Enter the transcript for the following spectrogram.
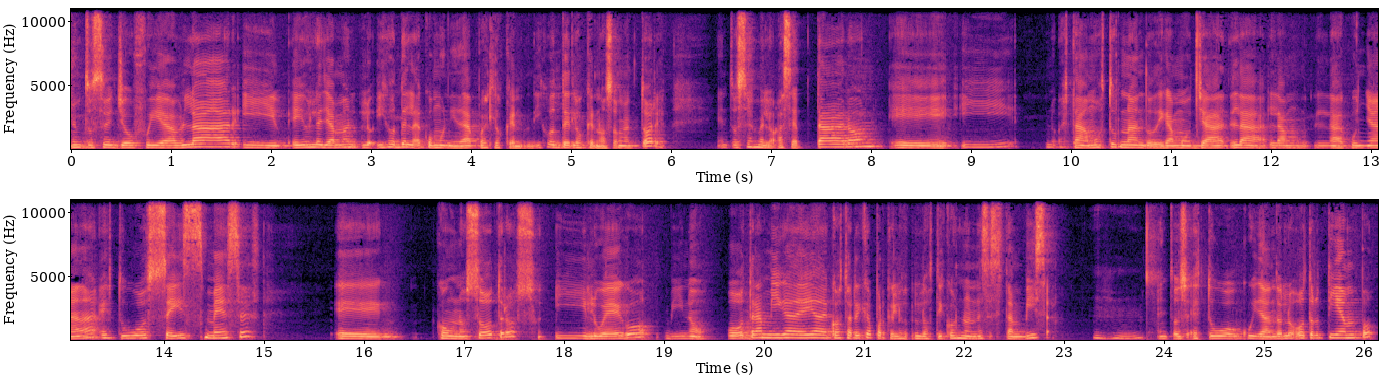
Entonces yo fui a hablar y ellos le llaman los hijos de la comunidad, pues los hijos de los que no son actores. Entonces me lo aceptaron eh, y estábamos turnando, digamos, ya la, la, cuñada estuvo seis meses eh, con nosotros y luego vino otra amiga de ella de Costa Rica porque los, los ticos no necesitan visa. Entonces estuvo cuidándolo otro tiempo.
